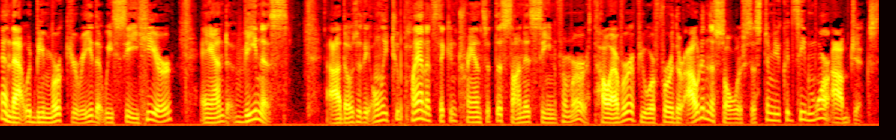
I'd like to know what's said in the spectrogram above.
And that would be Mercury that we see here and Venus. Uh, those are the only two planets that can transit the sun as seen from Earth. However, if you were further out in the solar system, you could see more objects.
